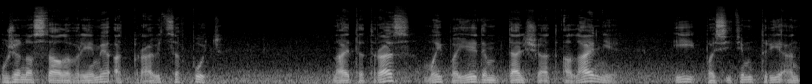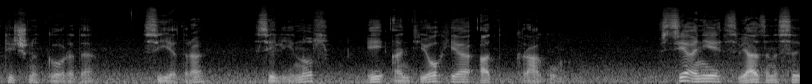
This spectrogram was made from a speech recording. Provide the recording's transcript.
уже настало время отправиться в путь. На этот раз мы поедем дальше от Алании и посетим три античных города – Сиедра, Селинус и Антиохия от Крагум. Все они связаны с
